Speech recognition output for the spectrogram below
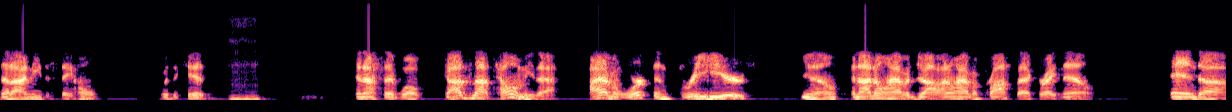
that I need to stay home with the kids. hmm And I said, Well, God's not telling me that. I haven't worked in three years, you know, and I don't have a job. I don't have a prospect right now. And, uh,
